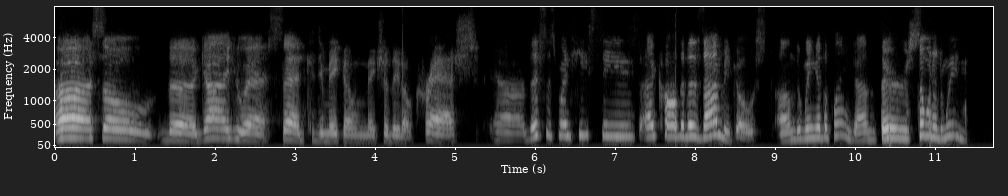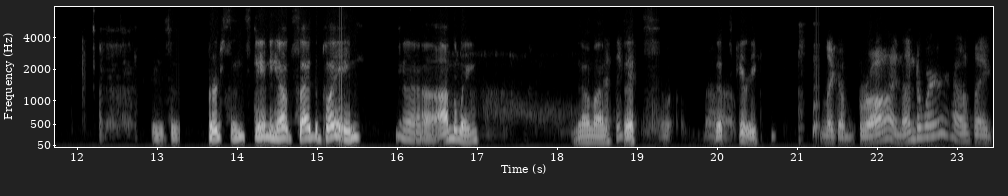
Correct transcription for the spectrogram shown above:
uh, so the guy who has said, "Could you make them make sure they don't crash?" Uh, this is when he sees. I called it a zombie ghost on the wing of the plane. John, there's someone on the wing. There's a person standing outside the plane uh, on the wing. No, I um, think that's Uh, that's scary. Like a bra and underwear. I was like,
